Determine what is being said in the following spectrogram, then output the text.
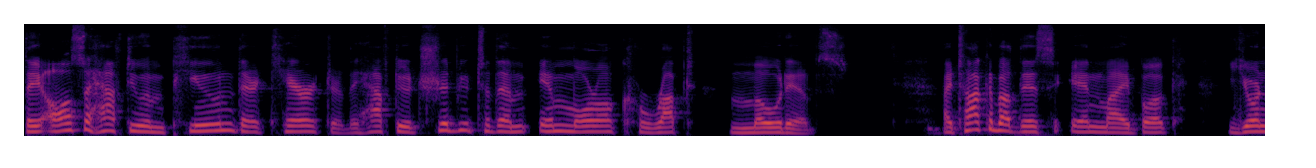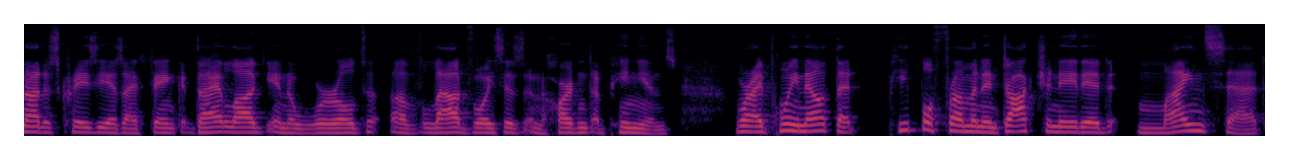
They also have to impugn their character, they have to attribute to them immoral, corrupt motives. I talk about this in my book, You're Not as Crazy as I Think Dialogue in a World of Loud Voices and Hardened Opinions, where I point out that people from an indoctrinated mindset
